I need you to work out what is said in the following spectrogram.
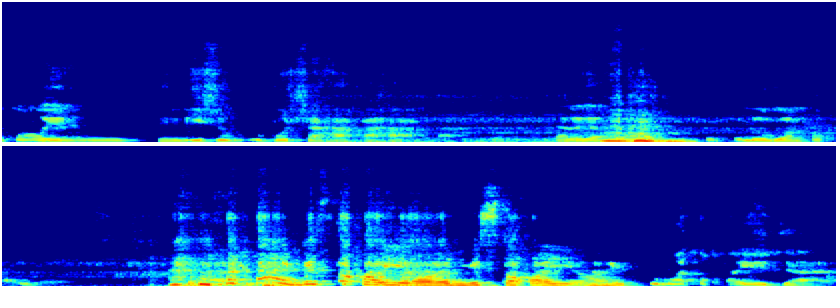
totoo yung hindi upo siya haka-haka. Talagang tutulugan ko kayo. gusto ko yon gusto ko yon Kahit kumatok kayo dyan,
